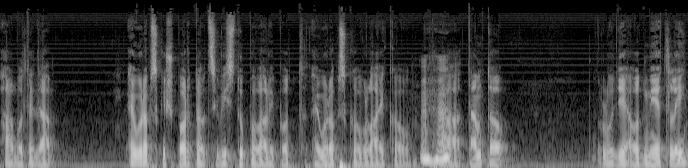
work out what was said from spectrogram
alebo teda európsky športovci vystupovali pod európskou vlajkou. Uh-huh. A tamto ľudia odmietli,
